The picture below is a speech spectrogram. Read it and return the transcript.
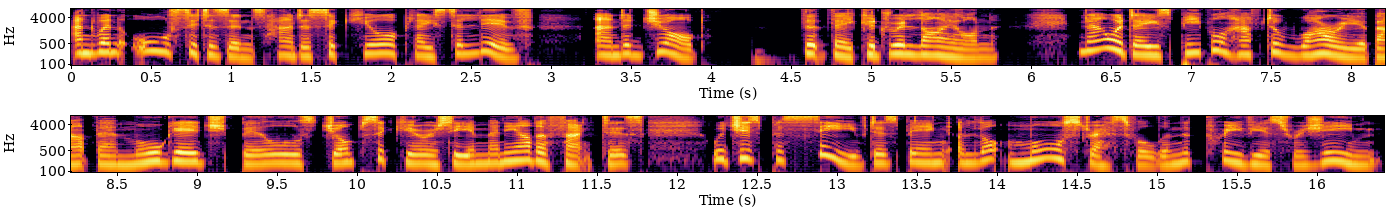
and when all citizens had a secure place to live and a job that they could rely on. Nowadays, people have to worry about their mortgage, bills, job security, and many other factors, which is perceived as being a lot more stressful than the previous regime.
